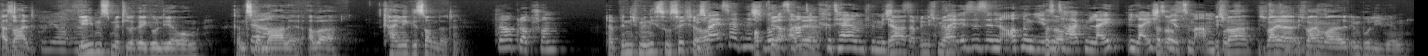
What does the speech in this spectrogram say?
also halt Regulierung, ja. Lebensmittelregulierung, ganz Ja. normale, aber keine gesonderte. Ja, glaub schon. Da bin ich mir nicht so sicher. Ich weiß halt nicht, ob wo das harte alle- Kriterium für mich Ja, ist. da bin ich mir Weil halt- ist es in Ordnung, jeden. Tag ein, Leit ein Leichtbier zum Abend ich war, ich war ja, ich war ja mal in Bolivien.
